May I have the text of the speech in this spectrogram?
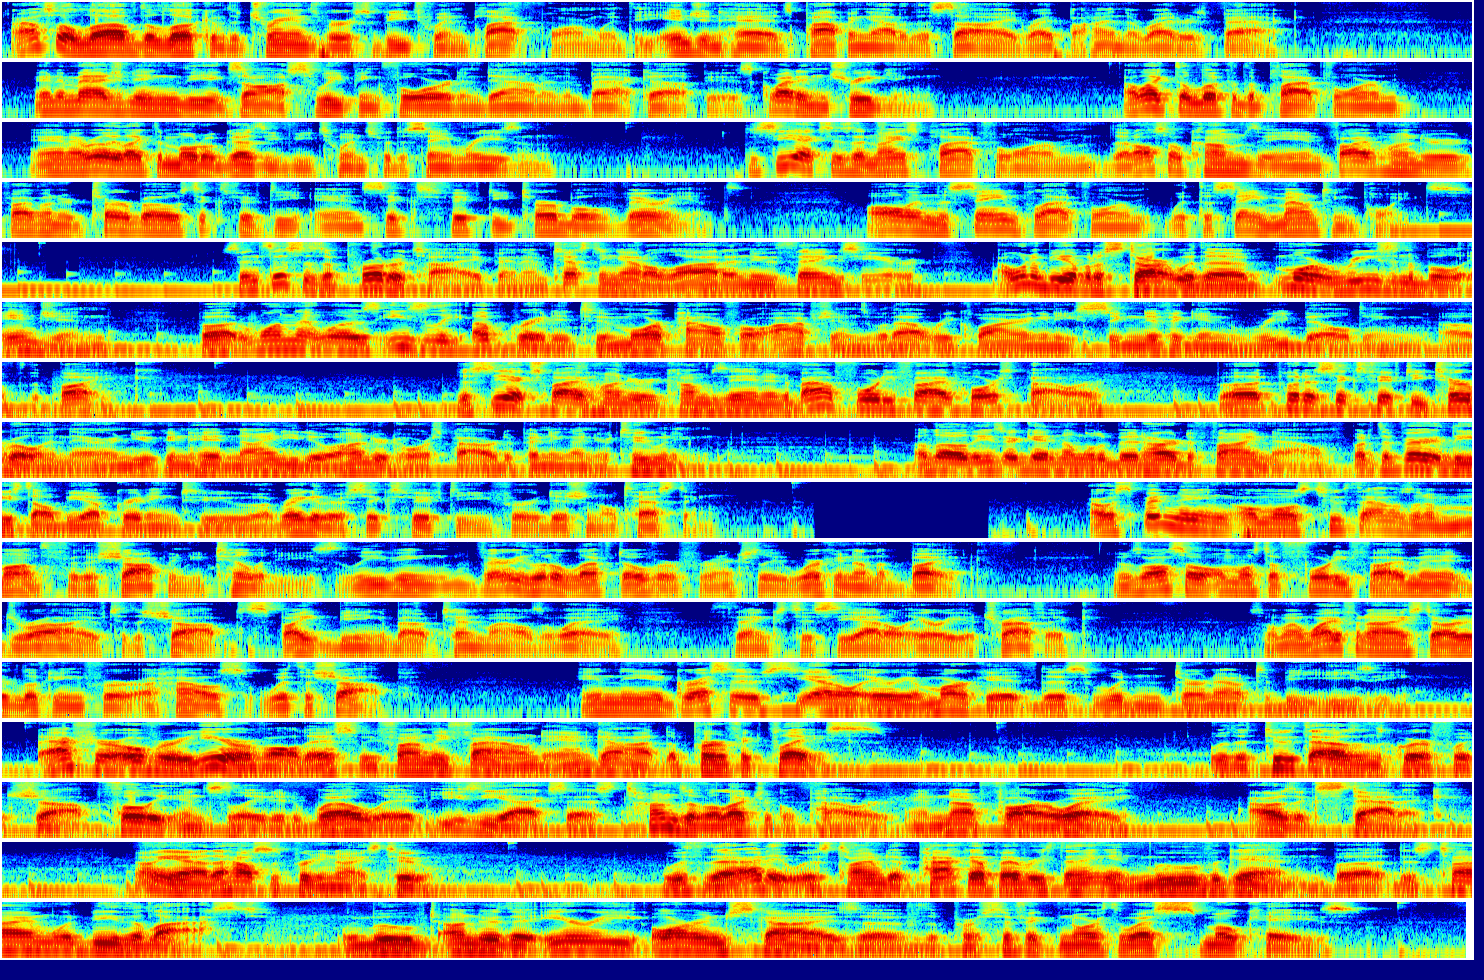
I also love the look of the transverse V-twin platform with the engine heads popping out of the side right behind the rider's back. And imagining the exhaust sweeping forward and down and then back up is quite intriguing. I like the look of the platform, and I really like the Moto Guzzi V-twins for the same reason. The CX is a nice platform that also comes in 500, 500 Turbo, 650, and 650 Turbo variants all in the same platform with the same mounting points. Since this is a prototype and I'm testing out a lot of new things here, I want to be able to start with a more reasonable engine, but one that was easily upgraded to more powerful options without requiring any significant rebuilding of the bike. The CX500 comes in at about 45 horsepower, but put a 650 turbo in there and you can hit 90 to 100 horsepower depending on your tuning. Although these are getting a little bit hard to find now, but at the very least I'll be upgrading to a regular 650 for additional testing. I was spending almost 2000 a month for the shop and utilities, leaving very little left over for actually working on the bike. It was also almost a 45 minute drive to the shop despite being about 10 miles away, thanks to Seattle area traffic. So my wife and I started looking for a house with a shop. In the aggressive Seattle area market, this wouldn't turn out to be easy. After over a year of all this, we finally found and got the perfect place. With a 2,000 square foot shop, fully insulated, well lit, easy access, tons of electrical power, and not far away, I was ecstatic. Oh, yeah, the house was pretty nice too. With that, it was time to pack up everything and move again, but this time would be the last we moved under the eerie orange skies of the Pacific Northwest smoke haze.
